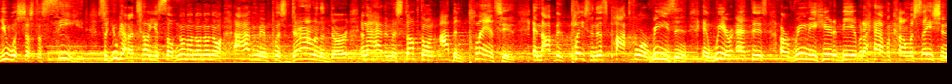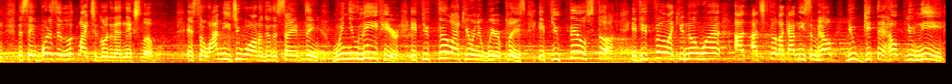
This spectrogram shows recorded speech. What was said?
You was just a seed. So you got to tell yourself, no, no, no, no, no. I haven't been pushed down in the dirt and I haven't been stumped on. I've been planted and I've been placed in this pot for a reason. And we are at this arena here to be able to have a conversation to say, what does it look like to go to that next level? And so I need you all to do the same thing. When you leave here, if you feel like you're in a weird place, if you feel stuck, if you feel like, you know what, I, I just feel like I need some help, you get the help you need.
